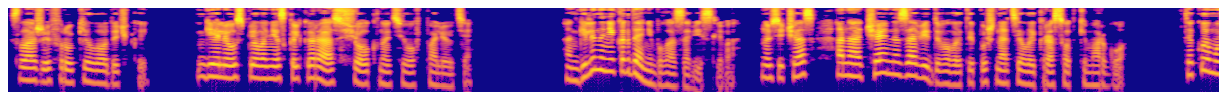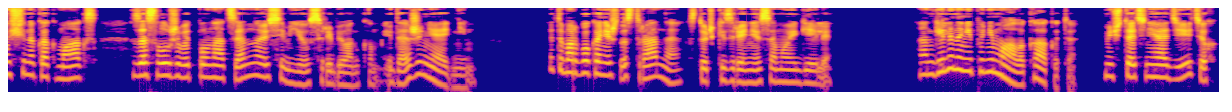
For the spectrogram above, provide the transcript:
сложив руки лодочкой. Геля успела несколько раз щелкнуть его в полете. Ангелина никогда не была завистлива но сейчас она отчаянно завидовала этой пышнотелой красотке Марго. Такой мужчина, как Макс, заслуживает полноценную семью с ребенком, и даже не одним. Это Марго, конечно, странная, с точки зрения самой Гели. Ангелина не понимала, как это — мечтать не о детях,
